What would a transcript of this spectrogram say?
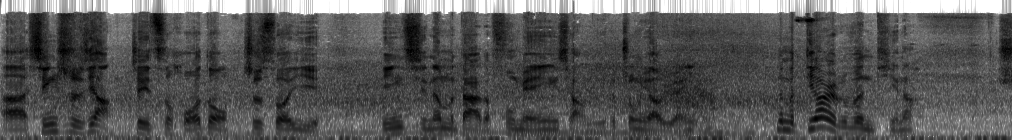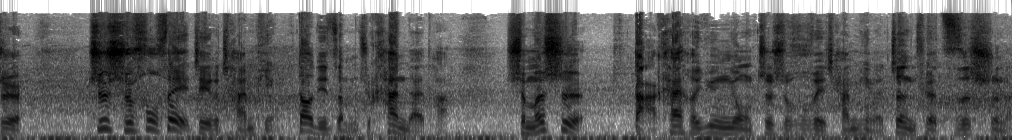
呃，新事项这次活动之所以引起那么大的负面影响的一个重要原因。那么第二个问题呢，是知识付费这个产品到底怎么去看待它？什么是打开和运用知识付费产品的正确姿势呢？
